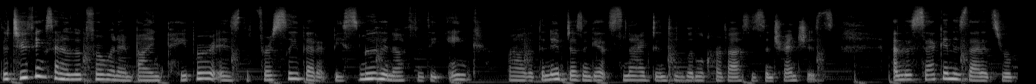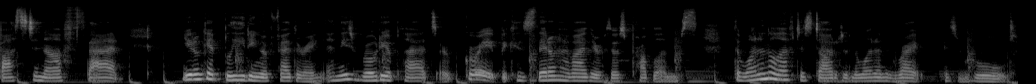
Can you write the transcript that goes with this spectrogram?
The two things that I look for when I'm buying paper is the firstly that it be smooth enough that the ink, uh, that the nib doesn't get snagged into little crevasses and trenches. And the second is that it's robust enough that you don't get bleeding or feathering. And these Rhodia plaids are great because they don't have either of those problems. The one on the left is dotted and the one on the right is ruled.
